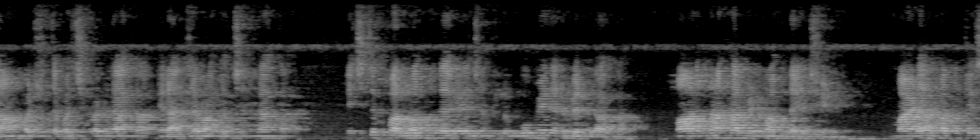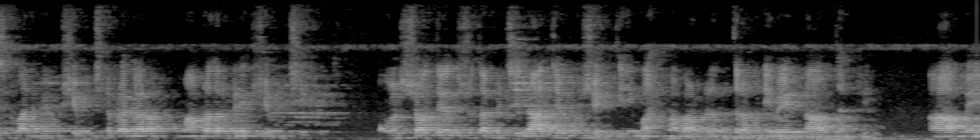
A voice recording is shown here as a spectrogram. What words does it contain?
నామం పరిశుద్ధపరచబడిన గాక నీ రాజ్యమాకు వచ్చిన గాక నిశ్చితం పరలోకం వేచినట్లు భూమి నెరవేరు గాక మా అన్నాహారం మాకు దయచేయండి. మా ఎడల పాపం చేసిన వారిని మేము క్షమించిన ప్రకారం మా ప్రజలు మీరు క్షమించి మమ్మల్ని శ్రోత దృష్టి తప్పించి రాజ్యము శక్తి మహిమ నిరంతరము నీవై నావు తండ్రి. ఆమె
